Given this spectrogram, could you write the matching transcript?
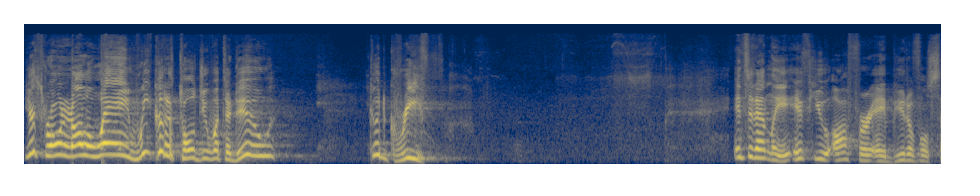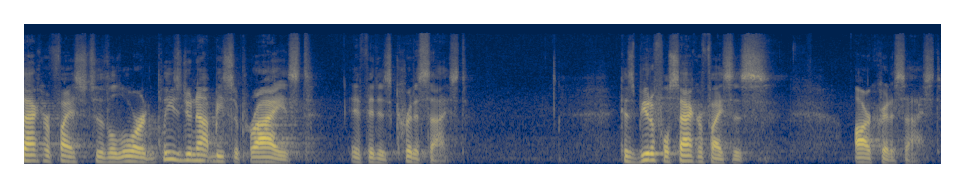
You're throwing it all away. We could have told you what to do. Good grief. Incidentally, if you offer a beautiful sacrifice to the Lord, please do not be surprised if it is criticized. Because beautiful sacrifices are criticized.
